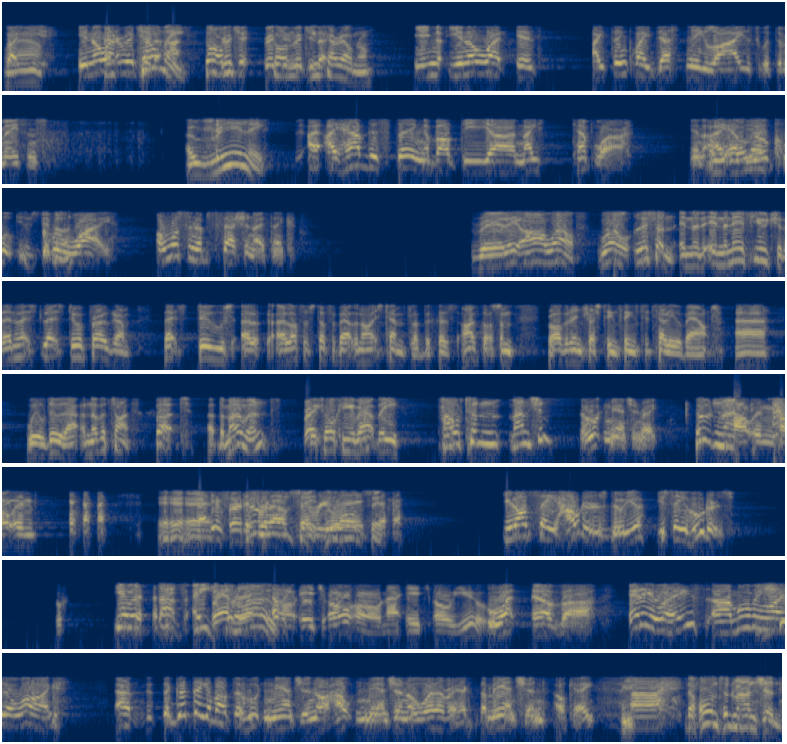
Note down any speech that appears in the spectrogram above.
But Wow. you, you know what, Richard? Tell me. I- on. Richard, Richard, on. Richard, you carry on, Ron. You know, you know what is? I think my destiny lies with the Masons. Oh, really? I, I have this thing about the uh, Knight Templar, and Oh, I have no clue, clue why. Almost an obsession, I think. Really? Oh well. Well, listen. In the in the near future, then let's let's do a program. Let's do a, a lot of stuff about the Knights Templar because I've got some rather interesting things to tell you about. Uh, we'll do that another time. But at the moment, Right. we're talking about the Houghton Mansion. The Houghton Mansion, right? Houghton Mansion. Houghton, Houghton. I've heard it Who pronounced wants it? every Who way. You don't say Houters, do you? You say Hooters. Yeah, but that's H that's O. H O O, not H O U. Whatever. Anyways, uh, moving right along. Uh, the good thing about the Houghton Mansion, or Houghton Mansion, or whatever heck, the mansion, okay, uh, The Haunted Mansion.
